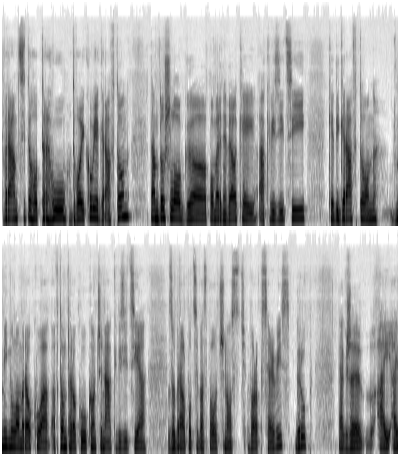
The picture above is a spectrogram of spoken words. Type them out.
V rámci toho trhu dvojkou je Grafton. Tam došlo k pomerne veľkej akvizícii, kedy Grafton v minulom roku a v tomto roku ukončená akvizícia zobral pod seba spoločnosť Work Service Group, takže aj, aj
